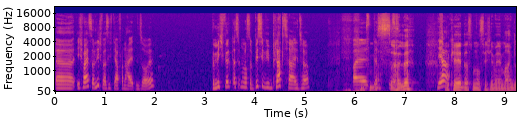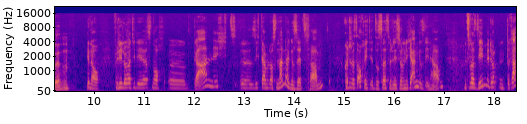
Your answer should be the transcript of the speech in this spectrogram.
Äh, ich weiß noch nicht, was ich davon halten soll. Für mich wirkt das immer noch so ein bisschen wie ein Platzhalter. Weil Was das, zur Hölle? ja, Okay, das muss ich immer eben einblenden. Genau. Für die Leute, die das noch äh, gar nicht äh, sich damit auseinandergesetzt haben, könnte das auch recht interessant sein, die es noch nicht angesehen haben. Und zwar sehen wir dort einen Drachen,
